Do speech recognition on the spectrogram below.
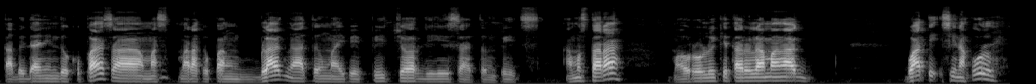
Tabidanin do ko pa sa mas marako pang vlog nga atong may picture di sa atong page. Amos tara, mauruloy kita rin mga Buati sinakul.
